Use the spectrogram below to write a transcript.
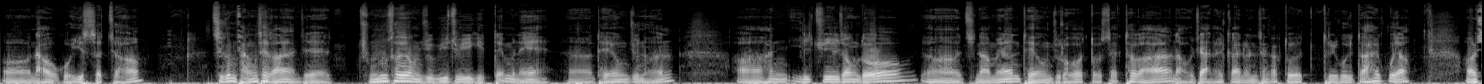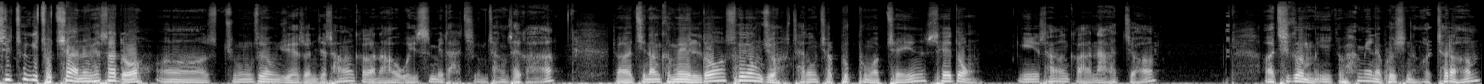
어, 나오고 있었죠. 지금 장세가 이제 중소형주 위주이기 때문에 어, 대형주는 어, 한 일주일 정도 어, 지나면 대형주로 또 섹터가 나오지 않을까 이런 생각도 들고 있다 하고요. 어, 실적이 좋지 않은 회사도 어, 중소형주에서 이제 상한가가 나오고 있습니다. 지금 장세가 어, 지난 금요일도 소형주 자동차 부품 업체인 세동 이 상한가 나왔죠. 어, 지금 이 화면에 보시는 것처럼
